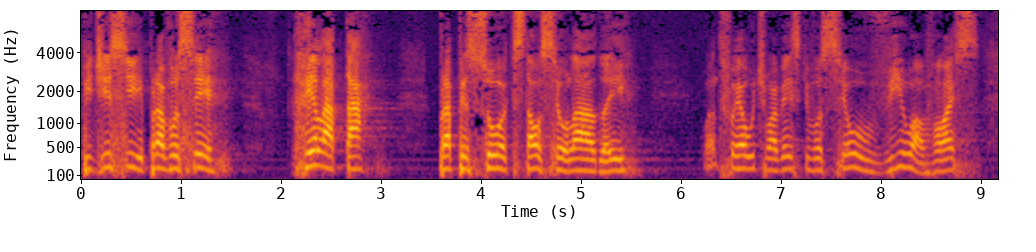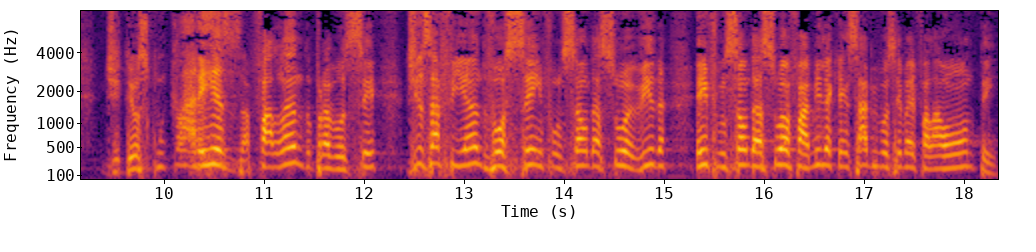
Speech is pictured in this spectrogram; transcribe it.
pedisse para você relatar para a pessoa que está ao seu lado aí, quando foi a última vez que você ouviu a voz de Deus com clareza, falando para você, desafiando você em função da sua vida, em função da sua família. Quem sabe você vai falar ontem.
